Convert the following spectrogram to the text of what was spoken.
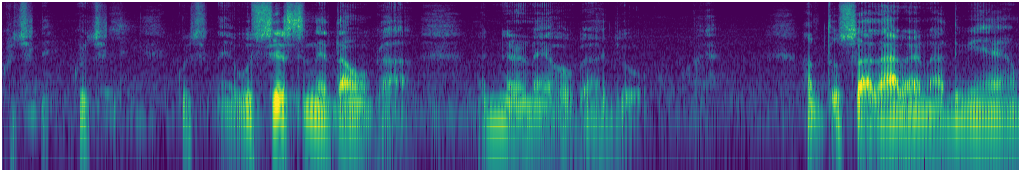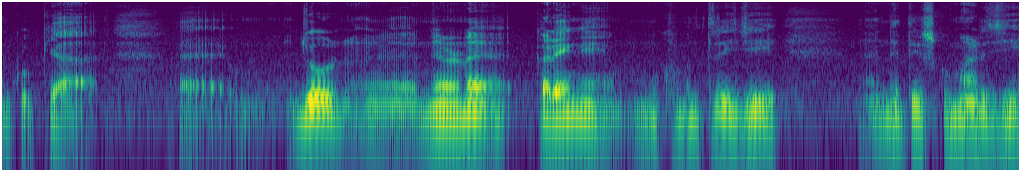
कुछ नहीं कुछ नहीं कुछ नहीं। उस शीर्ष नेताओं का निर्णय होगा जो हम तो साधारण आदमी हैं हमको क्या जो निर्णय करेंगे मुख्यमंत्री जी नीतीश कुमार जी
